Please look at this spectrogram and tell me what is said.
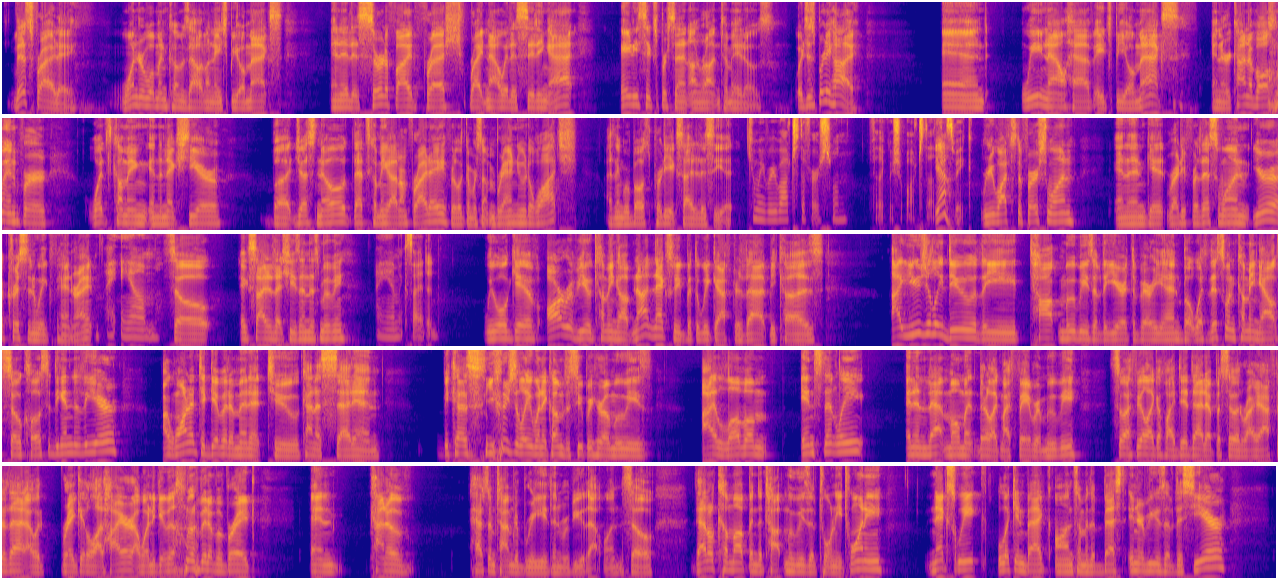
this Friday, Wonder Woman comes out on HBO Max, and it is certified fresh. Right now, it is sitting at 86% on Rotten Tomatoes, which is pretty high. And we now have HBO Max, and are kind of all in for what's coming in the next year. But just know that's coming out on Friday. If you're looking for something brand new to watch, I think we're both pretty excited to see it. Can we rewatch the first one? I feel like we should watch that Yeah. this week. Rewatch the first one and then get ready for this one. You're a Kristen Wiig fan, right? I am. So excited that she's in this movie. I am excited. We will give our review coming up, not next week, but the week after that, because I usually do the top movies of the year at the very end. But with this one coming out so close to the end of the year, I wanted to give it a minute to kind of set in because usually when it comes to superhero movies, I love them instantly. And in that moment, they're like my favorite movie. So I feel like if I did that episode right after that, I would rank it a lot higher. I want to give it a little bit of a break and kind of have some time to breathe and review that one. So that'll come up in the top movies of 2020. Next week, looking back on some of the best interviews of this year.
